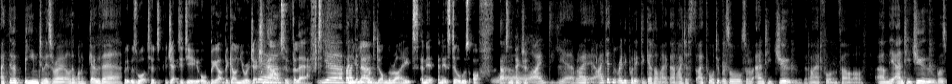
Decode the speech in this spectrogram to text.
I'd never been to Israel. I don't want to go there. But it was what had ejected you or begun, begun your ejection Yeah. out of the left. Yeah, but and I you landed on the right and it and it still was off out of the picture. I, yeah, but I, I didn't really put it together like that. I just I thought it was all sort of anti-Jew that I had fallen foul of. Um, the anti-Jew was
